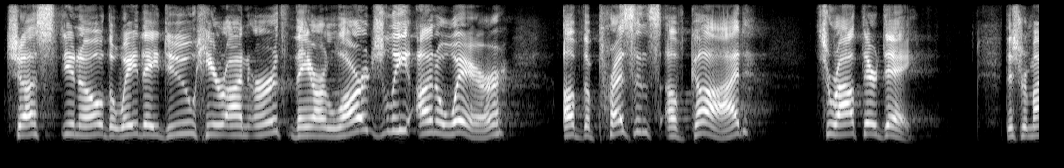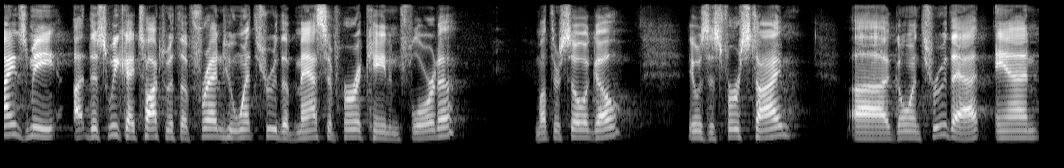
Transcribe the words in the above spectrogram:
just, you know, the way they do here on earth. They are largely unaware of the presence of God throughout their day. This reminds me, uh, this week I talked with a friend who went through the massive hurricane in Florida a month or so ago. It was his first time uh, going through that. And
